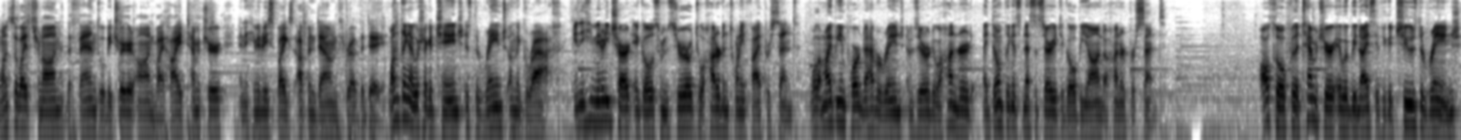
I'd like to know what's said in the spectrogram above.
Once the lights turn on, the fans will be triggered on by high temperature and the humidity spikes up and down throughout the day. One thing I wish I could change is the range on the graph. In the humidity chart, it goes from 0 to 125%. While it might be important to have a range of 0 to 100, I don't think it's necessary to go beyond 100%. Also, for the temperature, it would be nice if you could choose the range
